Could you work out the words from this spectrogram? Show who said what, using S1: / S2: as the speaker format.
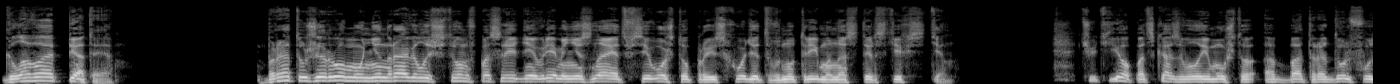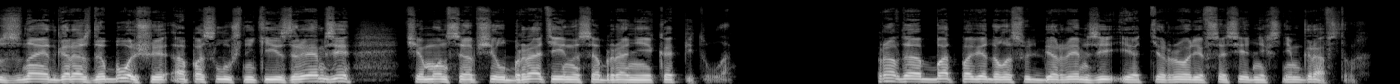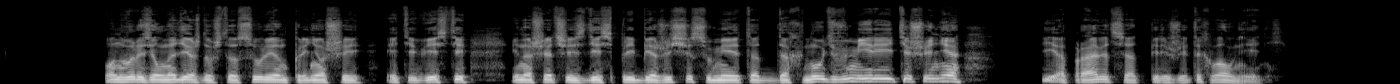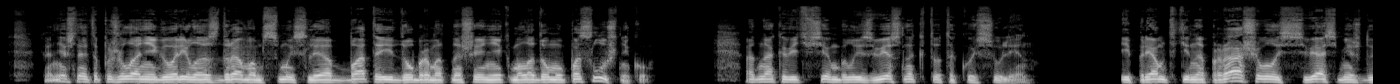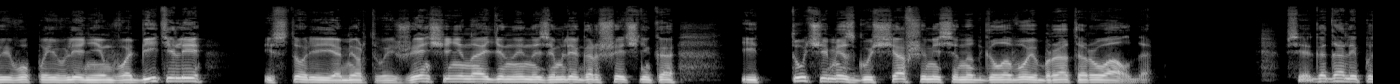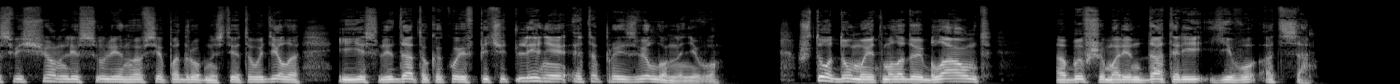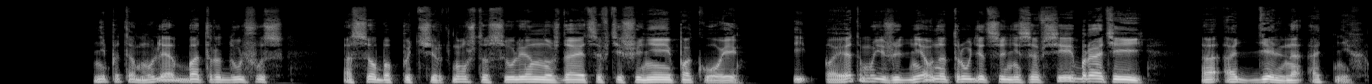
S1: Глава пятая Брату Жерому не нравилось, что он в последнее время не знает всего, что происходит внутри монастырских стен. Чутье подсказывало ему, что аббат Радульфус знает гораздо больше о послушнике из Ремзи, чем он сообщил братьям на собрании капитула. Правда, аббат поведал о судьбе Ремзи и о терроре в соседних с ним графствах. Он выразил надежду, что Сулиан, принесший эти вести и нашедший здесь прибежище, сумеет отдохнуть в мире и тишине и оправиться от пережитых волнений. Конечно, это пожелание говорило о здравом смысле аббата и добром отношении к молодому послушнику. Однако ведь всем было известно, кто такой Сулиан. И прям-таки напрашивалась связь между его появлением в обители – историей о мертвой женщине, найденной на земле горшечника, и тучами, сгущавшимися над головой брата Руалда. Все гадали, посвящен ли Сулиен во все подробности этого дела, и если да, то какое впечатление это произвело на него. Что думает молодой Блаунд о бывшем арендаторе его отца? Не потому ли аббат Рудульфус – особо подчеркнул, что Сулиан нуждается в тишине и покое, и поэтому ежедневно трудится не со всей братьей, а отдельно от них.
